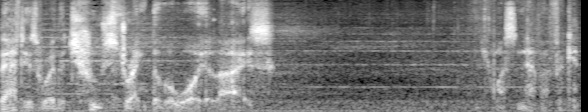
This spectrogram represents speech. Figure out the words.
That is where the true strength of a warrior lies. You must never forget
